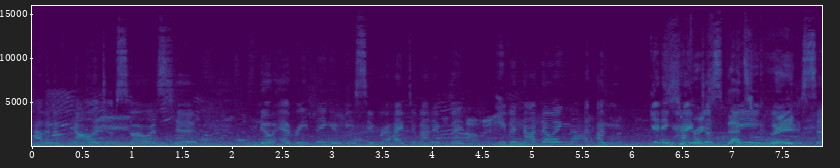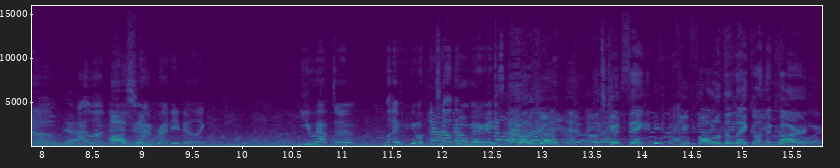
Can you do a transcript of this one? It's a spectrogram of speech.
have enough knowledge of Star Wars to know everything and be super hyped about it. But even not knowing that, I'm getting Super hyped ex- just that's being great. here. So Yeah. I love it, Awesome. and I'm ready to like. You have to let me watch all the movies. Well, good. Well, it's a good thing. If you follow the link on the card, on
